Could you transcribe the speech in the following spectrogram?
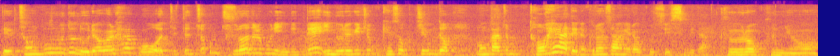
근데 정부도 노력을 하고 어쨌든 조금 줄어들고는 있는데 이 노력이 좀 계속 지금도 뭔가 좀 더 해야 되는 그런 상황이라고 볼 수 있습니다. 그렇군요.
